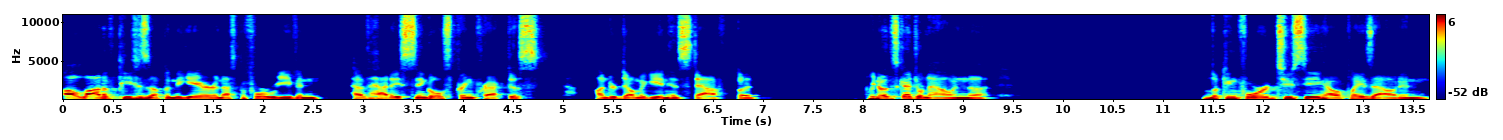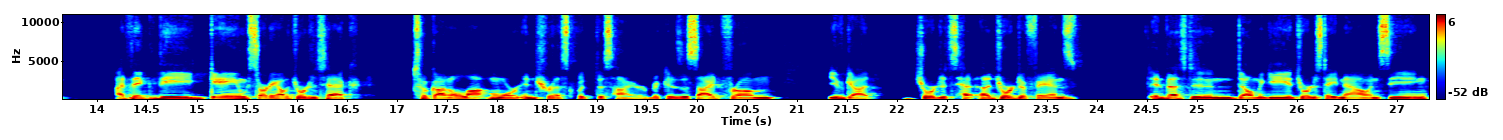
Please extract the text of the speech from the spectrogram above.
a lot of pieces up in the air, and that's before we even have had a single spring practice under Dell McGee and his staff. But we know the schedule now, and uh, looking forward to seeing how it plays out. And I think the game starting out with Georgia Tech took on a lot more interest with this hire because aside from you've got Georgia te- uh, Georgia fans invested in Dell McGee at Georgia State now and seeing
